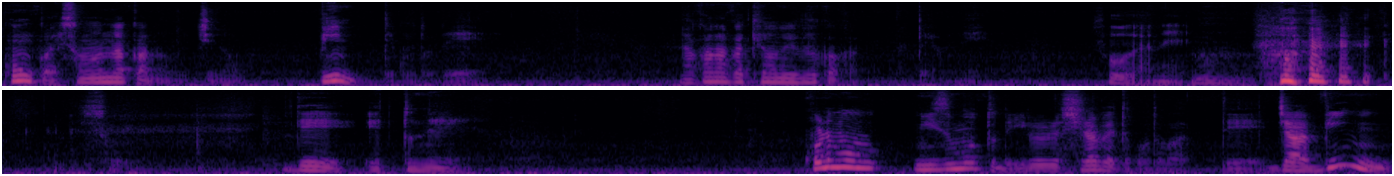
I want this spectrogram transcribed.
今回その中のうちの瓶ってことでなかなか興味深かったよね。そうだね。うん、そう。でえっとねこれも水元でいろいろ調べたことがあってじゃあ瓶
